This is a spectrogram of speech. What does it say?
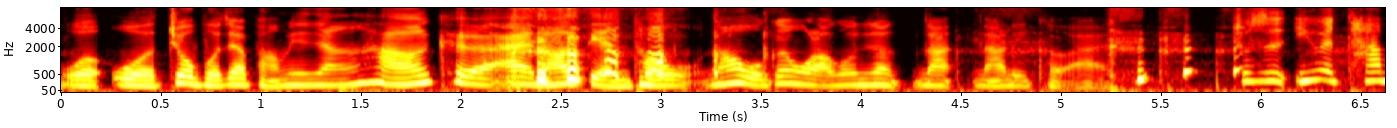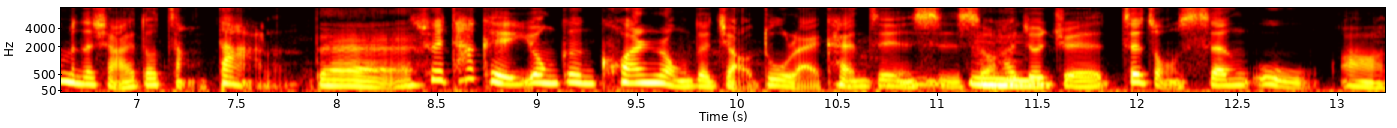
我我舅婆在旁边讲好可爱，然后点头，然后我跟我老公就哪哪里可爱，就是因为他们的小孩都长大了，对，所以他可以用更宽容的角度来看这件事的时候，他就觉得这种生物啊，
